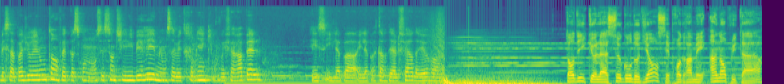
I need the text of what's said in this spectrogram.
Mais ça n'a pas duré longtemps, en fait, parce qu'on s'est senti libéré, mais on savait très bien qu'il pouvait faire appel. Et il n'a pas, pas tardé à le faire, d'ailleurs. Tandis que la seconde audience est programmée un an plus tard,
